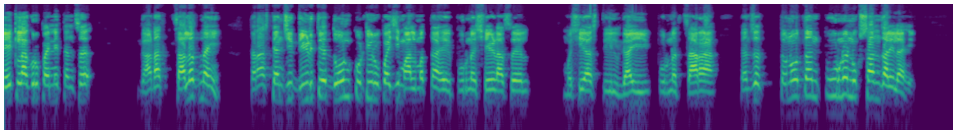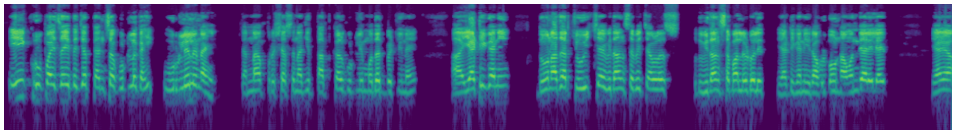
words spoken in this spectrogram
एक लाख रुपयांनी त्यांचं गाडा चालत नाही. तर आज त्यांची दीड ते दोन कोटी रुपयाची मालमत्ता आहे. पूर्ण शेड असेल म्हशी असतील गायी पूर्ण चारा त्यांचं तनोतन पूर्ण नुकसान झालेलं आहे. एक रुपयाचाही त्याच्यात त्यांचा कुठलं काही उरलेलं नाही. त्यांना प्रशासनाची तात्काळ कुठली मदत भेटली नाही. या ठिकाणी दोन हजार चोवीसच्या विधानसभेच्या वेळेस विधानसभा लढवलेत. या ठिकाणी राहुल भाऊ नावंदे आलेले आहेत. या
